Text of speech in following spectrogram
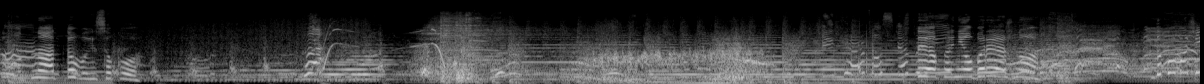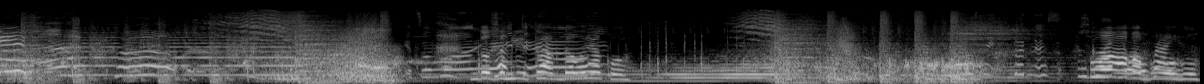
Тут надто високо. Стефані, обережно! Допоможіть! До землі так далеко. Слава Богу!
